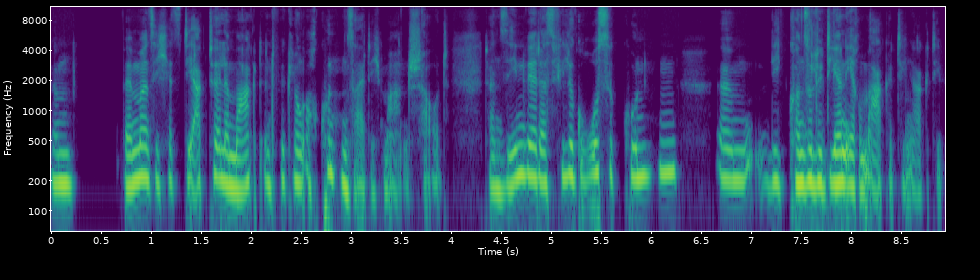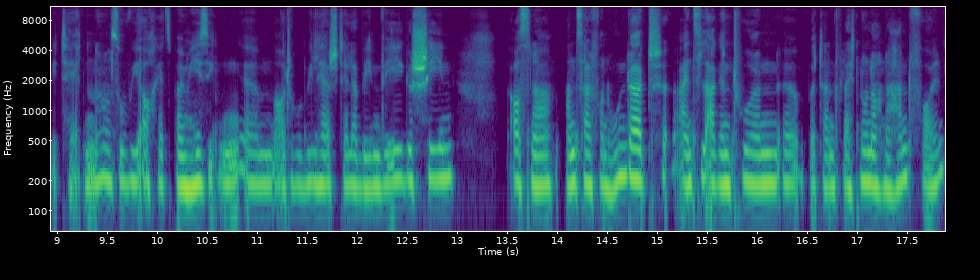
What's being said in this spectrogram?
Ähm, wenn man sich jetzt die aktuelle Marktentwicklung auch kundenseitig mal anschaut, dann sehen wir, dass viele große Kunden, ähm, die konsolidieren ihre Marketingaktivitäten, ne? so wie auch jetzt beim hiesigen ähm, Automobilhersteller BMW geschehen. Aus einer Anzahl von 100 Einzelagenturen äh, wird dann vielleicht nur noch eine Handvoll.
